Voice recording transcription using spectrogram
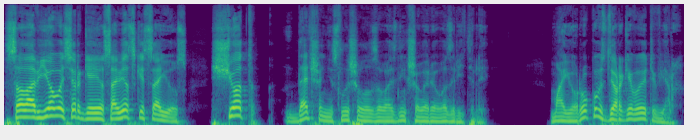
Соловьеву Сергею, Советский Союз. Счет... Дальше не слышал из-за возникшего рева зрителей. Мою руку вздергивают вверх.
